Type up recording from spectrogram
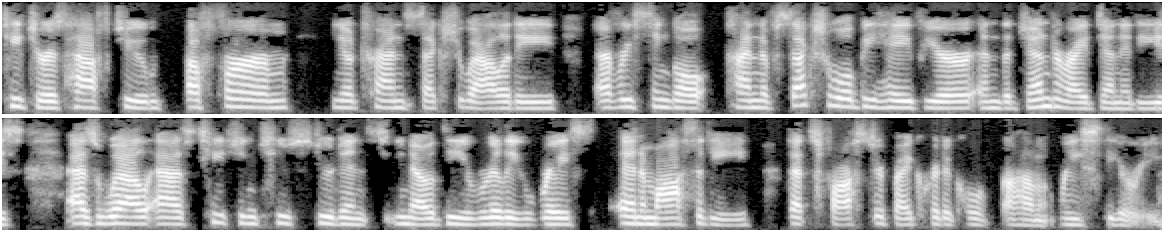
teachers have to affirm you know transsexuality every single kind of sexual behavior and the gender identities as well as teaching to students you know the really race animosity that's fostered by critical um, race theory.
